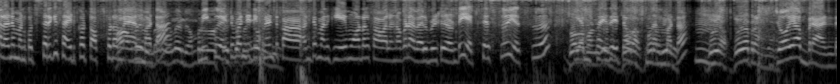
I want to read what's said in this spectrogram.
అలానే మనకు వచ్చేసరికి సైడ్ కట్ టాప్స్ కూడా ఉన్నాయన్నమాట. మీకు ఎటువంటి డిఫరెంట్ అంటే మనకి ఏ మోడల్ కావాలన్నా కూడా అవైలబిలిటీ ఉంటాయి. XS S size. అయితే వస్తుంది అనమాట. జోయా బ్రాండ్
